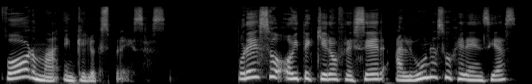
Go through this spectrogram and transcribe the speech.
forma en que lo expresas. Por eso hoy te quiero ofrecer algunas sugerencias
